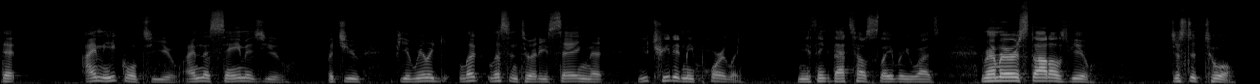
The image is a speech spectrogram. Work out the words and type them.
that I'm equal to you. I'm the same as you. But you if you really look listen to it, he's saying that you treated me poorly. And you think that's how slavery was. Remember Aristotle's view. Just a tool.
